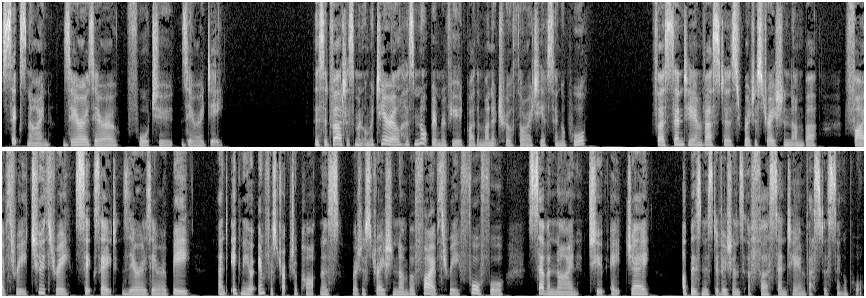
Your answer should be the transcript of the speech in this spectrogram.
6900420D. This advertisement or material has not been reviewed by the Monetary Authority of Singapore. First Sentier Investors registration number 53236800B and Igneo Infrastructure Partners registration number 53447928J are business divisions of First Sentier Investors Singapore.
